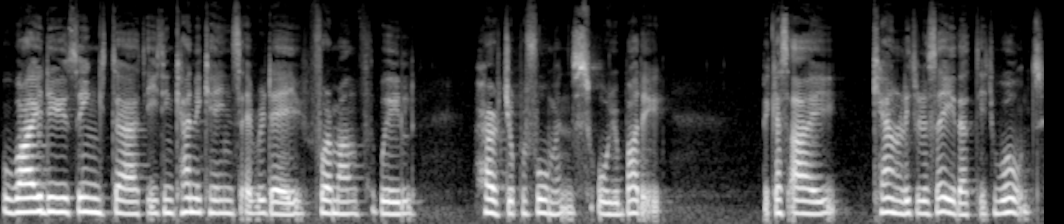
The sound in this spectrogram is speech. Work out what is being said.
Why do you think that eating candy canes every day for a month will hurt your performance or your body? Because I can literally say that it won't.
